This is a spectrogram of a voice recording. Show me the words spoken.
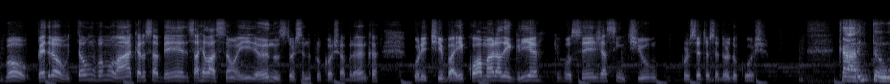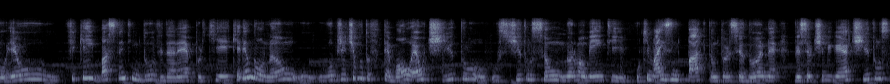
Bom, Pedrão, então vamos lá, quero saber dessa relação aí, anos torcendo pro Coxa Branca, Curitiba aí, qual a maior alegria que você já sentiu por ser torcedor do Coxa? Cara, então, eu fiquei bastante em dúvida, né? Porque, querendo ou não, o, o, objetivo do futebol é o título. Os títulos são normalmente o que mais impacta um torcedor, né? Ver seu time ganhar títulos.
